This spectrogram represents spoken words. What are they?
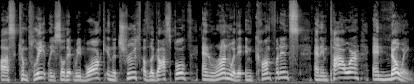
us completely so that we'd walk in the truth of the gospel and run with it in confidence and in power and knowing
